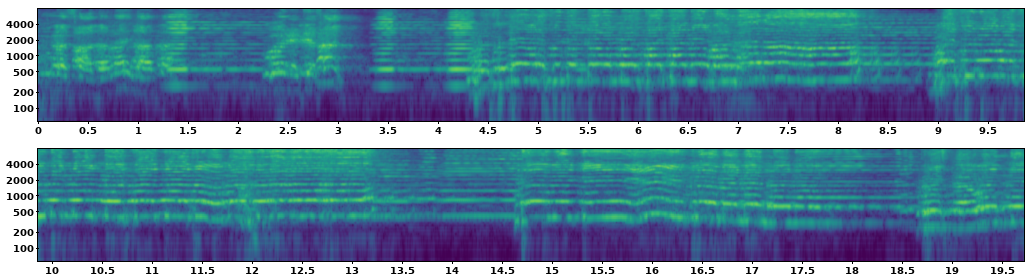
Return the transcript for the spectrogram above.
तू का साधा राहिला आता? कोण आहे ते सांग वसुदेव वसुदेव मोसाच्याने बघारा वसुदेव वसुदेव मोसाच्याने बघारा देवकी प्रेमानंदन कृष्ण वंदे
